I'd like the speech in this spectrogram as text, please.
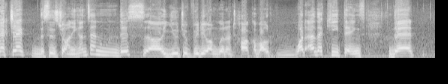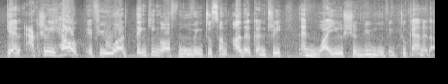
Check, check. This is Johnny Hans, and in this uh, YouTube video, I'm going to talk about what are the key things that can actually help if you are thinking of moving to some other country and why you should be moving to Canada.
